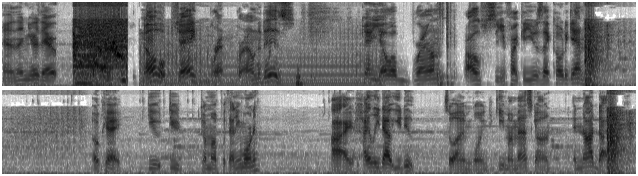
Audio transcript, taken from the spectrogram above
And then you're there. No, okay, br brown it is. Okay, yellow, brown. I'll see if I can use that code again. Okay, do you, do you come up with any warning? I highly doubt you do. So I'm going to keep my mask on and not die.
